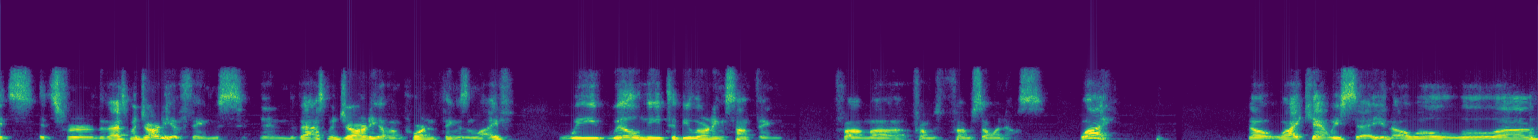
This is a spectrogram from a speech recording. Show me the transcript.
It's it's for the vast majority of things, and the vast majority of important things in life, we will need to be learning something from uh, from from someone else. Why? No, why can't we say, you know, we'll we'll uh,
